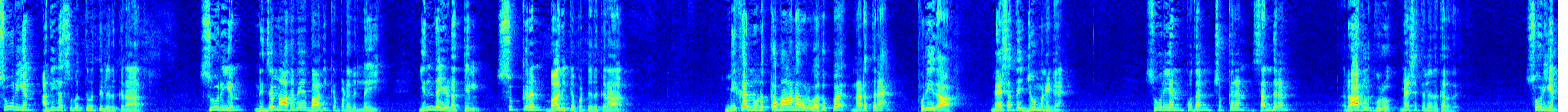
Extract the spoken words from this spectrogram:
சூரியன் அதிக சுபத்துவத்தில் இருக்கிறார். சூரியன் நிஜமாகவே பாதிக்கப்படவில்லை. இந்த இடத்தில் சுக்கிரன் பாதிக்கப்பட்டிருக்கிறார். மிக நுணுக்கமான ஒரு வகுப்பை நடத்துகிறேன் புரியுதா? மேஷத்தை ஜூம் பண்ணிட்டேன். சூரியன் புதன் சுக்கிரன் சந்திரன் ராகு குரு மேஷத்தில் இருக்கிறது. சூரியன்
